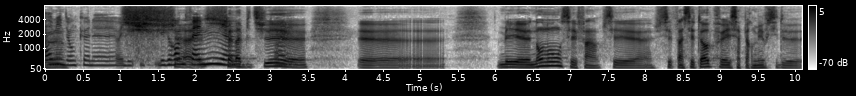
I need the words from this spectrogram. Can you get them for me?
ah oui, donc les, les, grandes familles. Je suis habitué. mais non, non, c'est, enfin, c'est, enfin, c'est top et ça permet aussi de,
